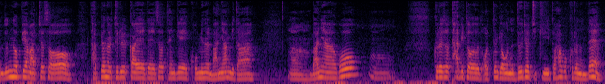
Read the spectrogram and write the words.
눈높이에 맞춰서 답변을 드릴까에 대해서 되게 고민을 많이 합니다. 어, 많이 하고 어, 그래서 답이 더 어떤 경우는 늦어지기도 하고 그러는데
